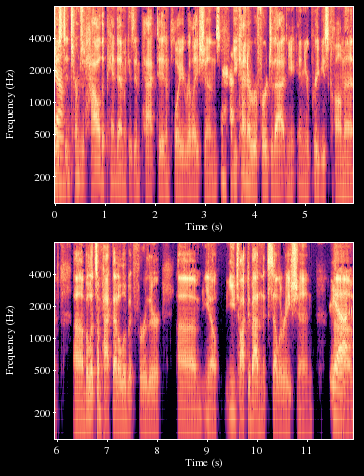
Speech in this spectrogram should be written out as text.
just yeah. in terms of how the pandemic has impacted employee relations. Yeah. You kind of referred to that in, you, in your previous comment, uh, but let's unpack that a little bit further. Um, you know, you talked about an acceleration, yeah, um,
